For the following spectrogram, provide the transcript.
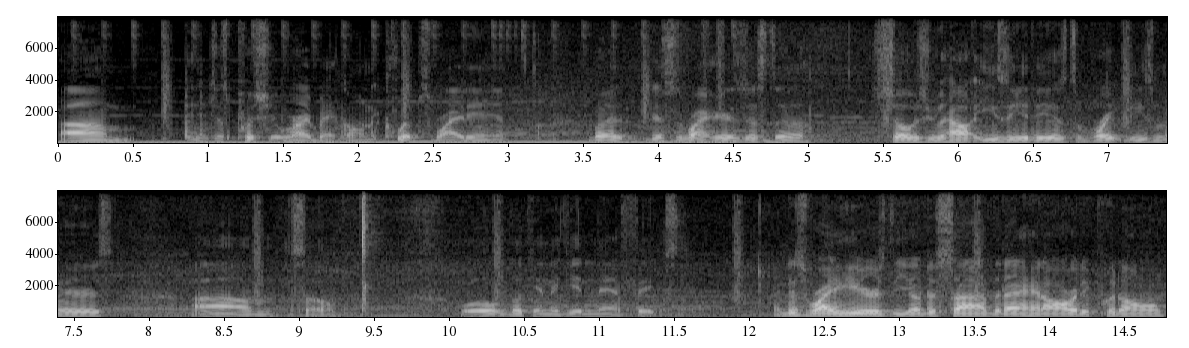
um, and just push it right back on. It clips right in. But this is right here is just a shows you how easy it is to break these mirrors. Um, so we'll look into getting that fixed. And this right here is the other side that I had already put on.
